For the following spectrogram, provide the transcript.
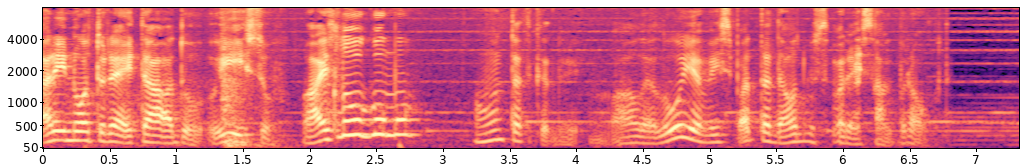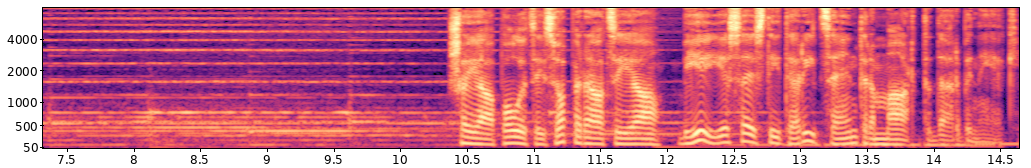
arī noturēja tādu īsu aizlūgumu. Un tad, kad aleluja, vispār tad autobus varēja sākt braukt. Šajā policijas operācijā bija iesaistīti arī centra Marta darbinieki.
